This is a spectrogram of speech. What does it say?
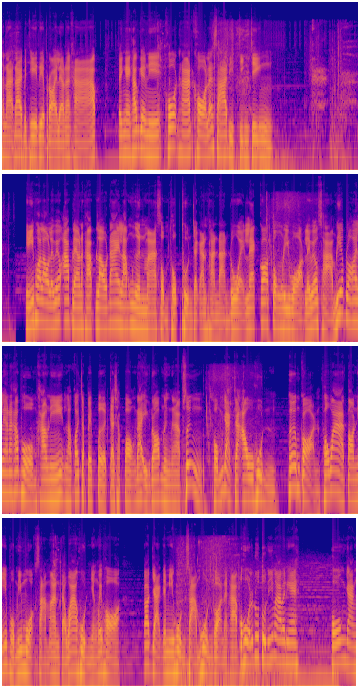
ชนะได้เป็นที่เรียบร้อยแล้วนะครับ เป็นไงครับเกมนี้โคตรฮาร์ดคอร์และซาดิสจริง ๆ ทีนี้พอเราเลเวลอัพแล้วนะครับ เราได้รับเงินมาสมทบทุนจากการผ่านด่านด้วย และก็ตรงรีวอร์ดเลเวล3เรียบร้อยแล้วนะครับผม คราวนี้เราก็จะไปเปิดกระชับปองได้อีกรอบหนึ่งนะครับ ซึ่งผมอยากจะเอาหุ่นเพิ่มก่อน เพราะว่าตอนนี้ผมมีหมวก 3 อัน แต่ว่าหุ่นยังไม่พอ ก็อยากจะมีหุ่น 3 หุ่นก่อนนะครับ โอ้โห แล้วดูตัวนี้มาเป็นไงโพงอย่าง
